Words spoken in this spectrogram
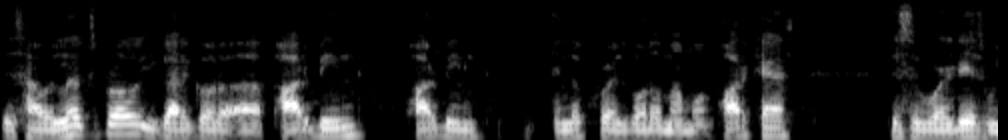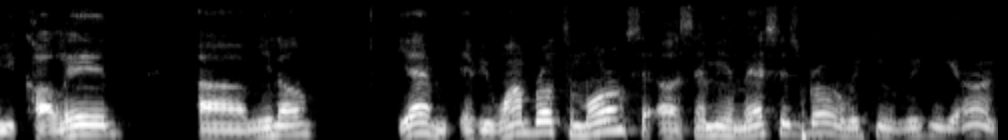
is how it looks, bro. You gotta go to uh, Podbean, Podbean, and look for El Gordo Mamon podcast. This is where it is where you call in. Um, you know, yeah. If you want, bro, tomorrow, uh, send me a message, bro, and we can we can get on.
